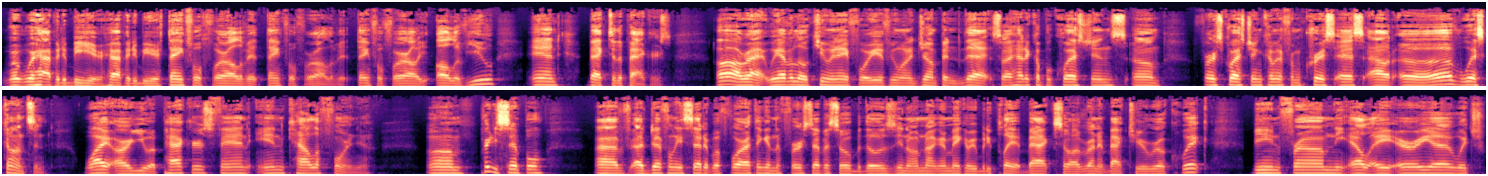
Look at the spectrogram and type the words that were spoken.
we're, we're happy to be here. Happy to be here. Thankful for all of it. Thankful for all of it. Thankful for all, all of you. And back to the Packers. All right, we have a little Q and A for you if you want to jump into that. So I had a couple questions. Um, first question coming from Chris S. out of Wisconsin. Why are you a Packers fan in California? Um, pretty simple. I've I've definitely said it before. I think in the first episode, but those you know I'm not gonna make everybody play it back, so I'll run it back to you real quick. Being from the LA area, which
